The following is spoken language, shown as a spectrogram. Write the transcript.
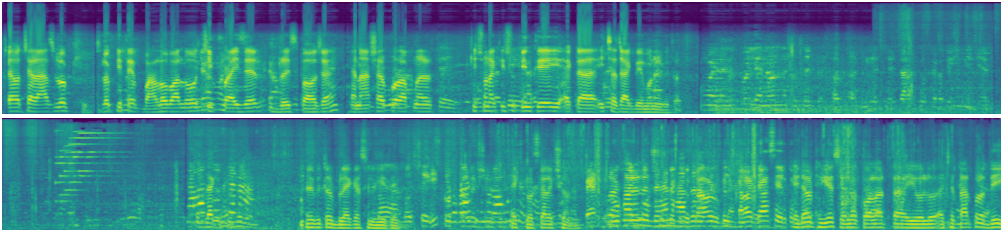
এটা হচ্ছে রাজলক্ষ্মী। রাজলক্ষ্মীতে ভালো ভালো চিপ প্রাইজের ড্রেস পাওয়া যায়। এখানে আসার পর আপনার কিছু না কিছু কিনতেই একটা ইচ্ছা জাগবে মনের ভিতর। এর ভিতর ব্ল্যাক আছে নাকি এক্সপোর্ট কালেকশন এটাও ঠিক আছে কলারটা এই হলো আচ্ছা তারপরে দেই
